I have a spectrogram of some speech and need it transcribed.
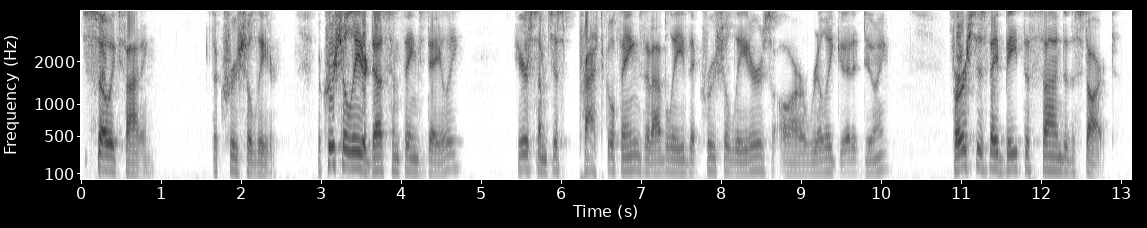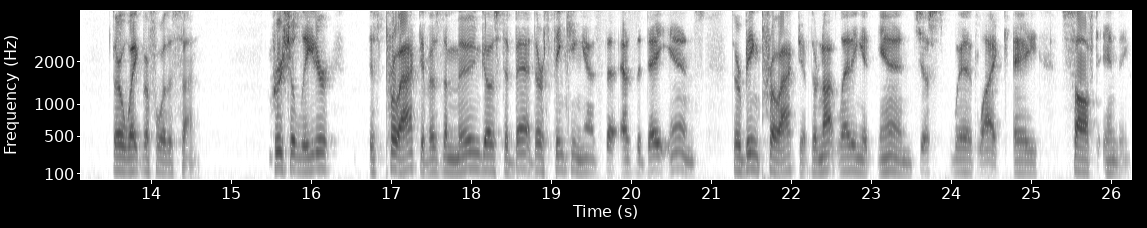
So exciting. The crucial leader. The crucial leader does some things daily. Here's some just practical things that I believe that crucial leaders are really good at doing. First is they beat the sun to the start. They're awake before the sun. Crucial leader is proactive as the moon goes to bed. They're thinking as the as the day ends. They're being proactive. They're not letting it end just with like a soft ending.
